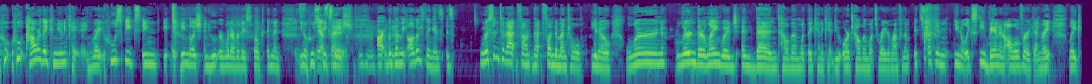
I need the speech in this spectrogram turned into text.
who who how are they communicating, right? Who speaks in, i English and who or whatever they spoke, and then you know who Yeah, speaks Spanish. native. Mhm, All right, but mhm. then the other thing is is listen to that found that fundamental, you know, learn learn their language and then tell them what they can and can't do, or tell them what's right and wrong for them. It's fucking you know like Steve Bannon all over again, right? Like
